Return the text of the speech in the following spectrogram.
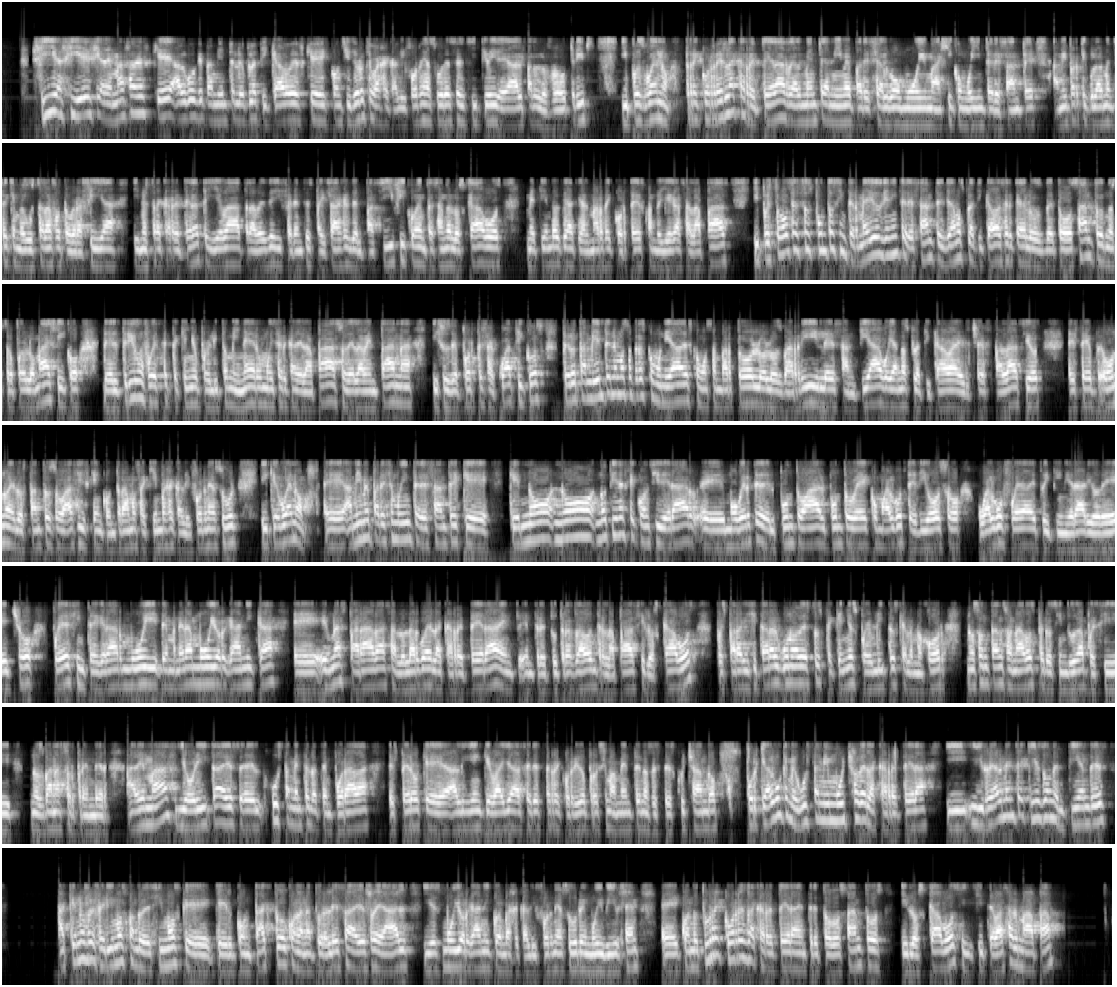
Sí, así es, y además sabes que algo que también te lo he platicado es que considero que Baja California Sur es el sitio ideal para los road trips y pues bueno, recorrer la carretera realmente a mí me parece algo muy mágico, muy interesante, a mí particularmente que me gusta la fotografía y nuestra carretera te lleva a través de diferentes paisajes del Pacífico, empezando en Los Cabos, metiéndote hacia el Mar de Cortés cuando llegas a La Paz y pues todos estos puntos intermedios bien interesantes, ya hemos platicado acerca de los de Todos Santos, nuestro pueblo mágico, del triunfo, este pequeño pueblito minero muy cerca de La Paz o de La Ventana y sus deportes acuáticos, pero también tenemos otras comunidades como San Bartolo, Los Barriles, Santiago, ya nos platicaba el chef Palacios, este uno de los tantos oasis que encontramos aquí en Baja California Sur y que bueno, eh, a mí me parece muy interesante que, que no, no, no tienes que considerar eh, moverte del punto A al punto B como algo tedioso o algo fuera de tu itinerario. De hecho, puedes integrar muy, de manera muy orgánica eh, unas paradas a lo largo de la carretera entre tu traslado entre La Paz y Los Cabos, pues para visitar alguno de estos pequeños pueblitos que a lo mejor no son tan sonados, pero sin duda pues sí nos van a sorprender. Además, y ahorita es justamente la temporada, espero que alguien que vaya a hacer este recorrido próximamente nos esté escuchando, porque algo que me gusta a mí mucho de la carretera y, y realmente aquí es donde entiendes ¿A qué nos referimos cuando decimos que, que, el contacto con la naturaleza es real y es muy orgánico en Baja California Sur y muy virgen? Eh, cuando tú recorres la carretera entre Todos Santos y Los Cabos, y si te vas al mapa,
